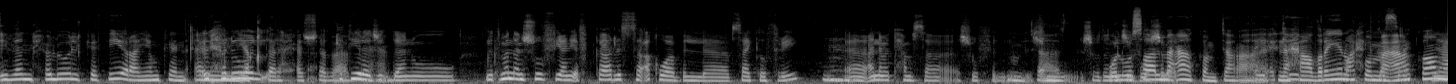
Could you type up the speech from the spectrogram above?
اذا حلول كثيرة يمكن أن الحلول يقترح الشباب كثيرة نعم. جدا ونتمنى نشوف يعني أفكار لسه أقوى بال cycle 3 آه أنا متحمسة أشوف شو شو والوصال معاكم ترى. إحنا حاضرين ونكون معاكم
